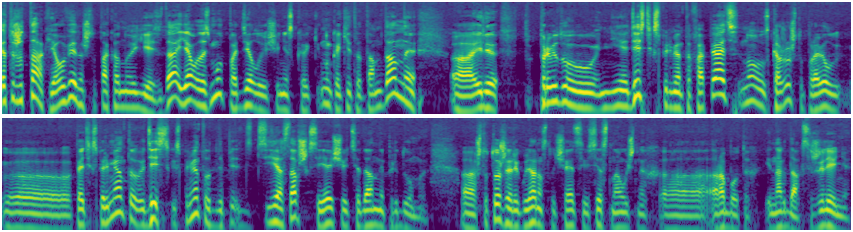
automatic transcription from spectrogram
это же так, я уверен, что так оно и есть. Да? Я возьму, поделаю еще несколько, ну, какие-то там данные, э, или проведу не 10 экспериментов, а 5, но скажу, что провел э, 5 экспериментов, 10 экспериментов, для 5 оставшихся я еще эти данные придумаю. Э, что тоже регулярно случается, естественно, в научных э, работах, иногда, к сожалению.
